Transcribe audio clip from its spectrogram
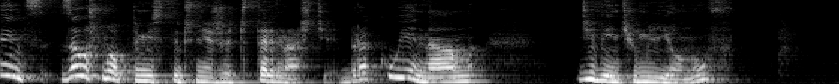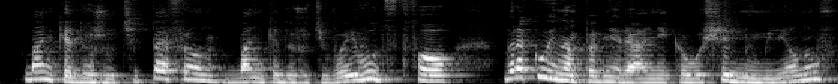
Więc załóżmy optymistycznie, że 14. Brakuje nam 9 milionów. Bańkę dorzuci Pefron, bańkę dorzuci województwo. Brakuje nam pewnie realnie około 7 milionów,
